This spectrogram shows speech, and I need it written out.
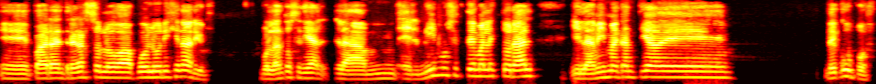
eh, para entregárselo a pueblos originarios. Por lo tanto, sería el mismo sistema electoral y la misma cantidad de, de cupos.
